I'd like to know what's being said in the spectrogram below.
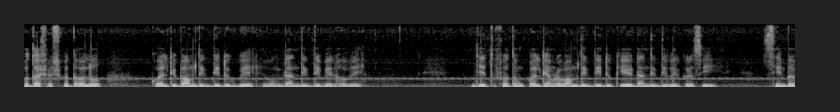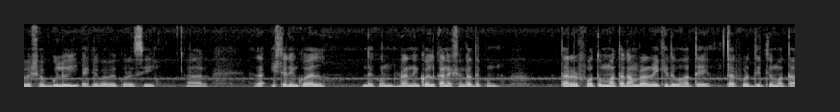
কথা শেষ কথা হলো কয়েলটি বাম দিক দিয়ে ঢুকবে এবং ডান দিক দিয়ে বের হবে। যেহেতু প্রথম কয়েলটি আমরা বাম দিক দিয়ে ঢুকিয়ে ডান দিক দিয়ে বের করেছি সেমভাবে সবগুলোই একইভাবে করেছি। আর স্টার্টিং কয়েল দেখুন রানিং কয়েল কানেকশানটা দেখুন। তার প্রথম মাথাটা আমরা রেখে দেবো হাতে, তারপর দ্বিতীয় মাথা।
